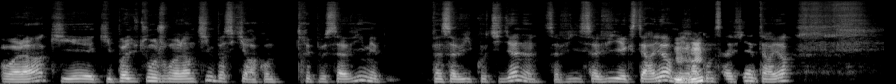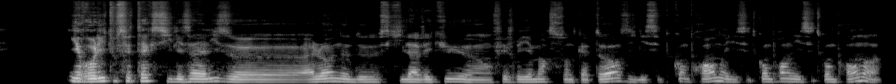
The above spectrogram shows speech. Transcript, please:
Voilà, qui est qui est pas du tout un journal intime parce qu'il raconte très peu sa vie, mais enfin sa vie quotidienne, sa vie sa vie extérieure, mais il mhm. raconte sa vie intérieure il relit tous ces textes, il les analyse euh, à l'aune de ce qu'il a vécu euh, en février-mars 74. Il essaie de comprendre, il essaie de comprendre, il essaie de comprendre.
